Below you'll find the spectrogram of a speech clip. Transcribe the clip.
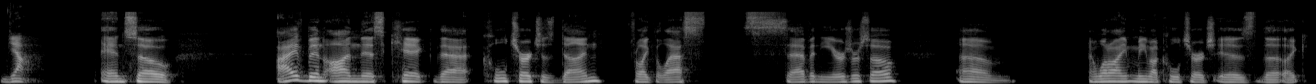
yeah and so i've been on this kick that cool church has done for like the last seven years or so um and what i mean by cool church is the like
